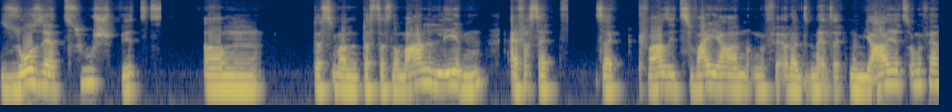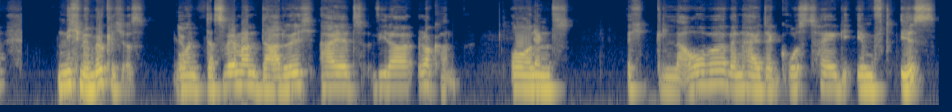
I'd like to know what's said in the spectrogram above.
so sehr zuspitzt, ähm, dass man, dass das normale Leben einfach seit, seit quasi zwei Jahren ungefähr, oder seit einem Jahr jetzt ungefähr, nicht mehr möglich ist. ja. Und das will man dadurch halt wieder lockern. Ja, Und ich glaube, wenn halt der Großteil geimpft ist,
